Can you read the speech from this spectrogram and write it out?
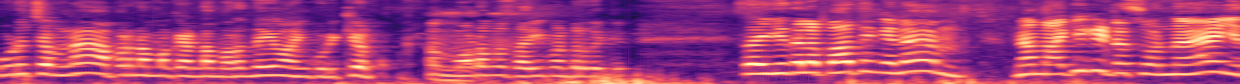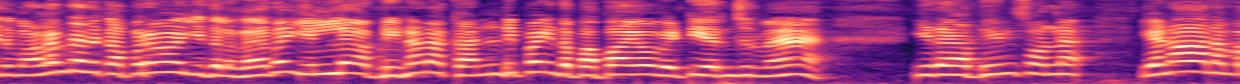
குடித்தோம்னா அப்புறம் நம்ம கண்ட மருந்தையும் வாங்கி குடிக்கணும். நம்ம உடம்பு சரி பண்ணுறதுக்கு ஸோ இதில் பார்த்தீங்கன்னா நான் மகி கிட்ட சொன்னேன் இது வளர்ந்ததுக்கப்புறம் இதில் விதை இல்லை அப்படின்னா நான் கண்டிப்பாக இந்த பப்பாயாவை வெட்டி எரிஞ்சிருவேன். இதை அப்படின்னு சொன்னேன். ஏன்னா நம்ம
